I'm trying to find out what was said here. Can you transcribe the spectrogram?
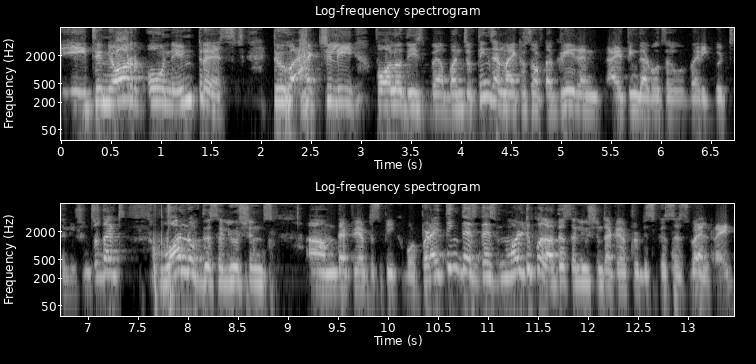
it's in your own interest to actually follow these bunch of things and microsoft agreed and i think that was a very good solution. So that's one of the solutions um, that we have to speak about. But i think there's there's multiple other solutions that we have to discuss as well right?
